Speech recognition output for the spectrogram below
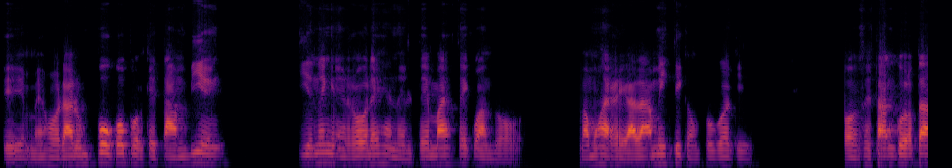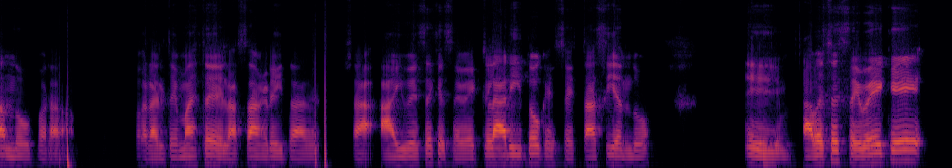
eh, mejorar un poco porque también tienen errores en el tema este cuando vamos a regalar mística un poco aquí. Cuando se están cortando para, para el tema este de la sangre y tal, o sea, hay veces que se ve clarito que se está haciendo. Eh, a veces se ve que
